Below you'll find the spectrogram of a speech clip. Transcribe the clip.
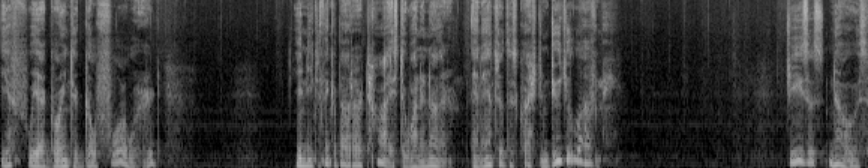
If we are going to go forward, you need to think about our ties to one another and answer this question Do you love me? Jesus knows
